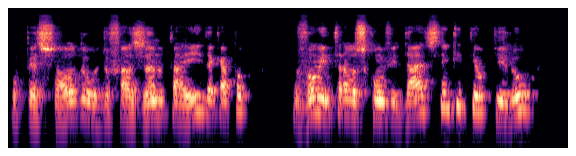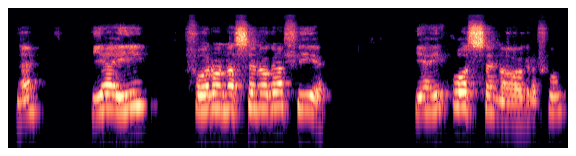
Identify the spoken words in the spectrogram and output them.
o pessoal do, do Fazano está aí, daqui a pouco vão entrar os convidados, tem que ter o peru, né? E aí foram na cenografia. E aí o cenógrafo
